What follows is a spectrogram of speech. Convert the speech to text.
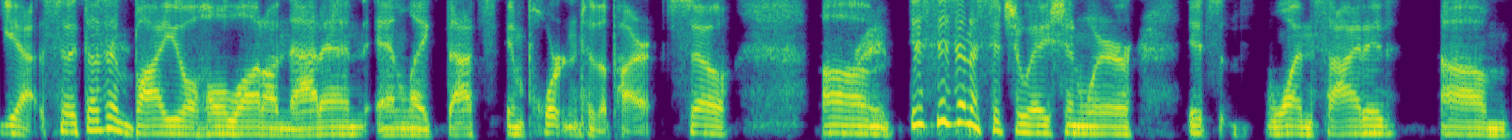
Yeah. So it doesn't buy you a whole lot on that end. And like that's important to the Pirates. So um, Right. this isn't a situation where it's one sided. Um,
